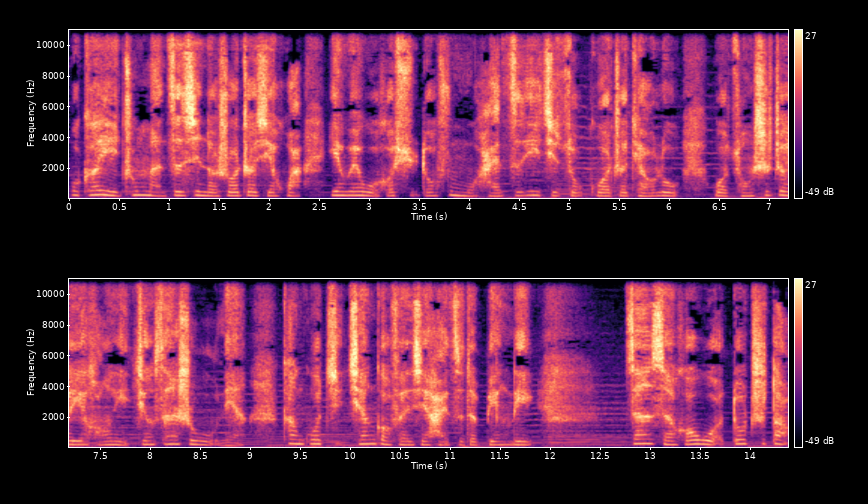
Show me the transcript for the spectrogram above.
我可以充满自信地说这些话，因为我和许多父母、孩子一起走过这条路。我从事这一行已经三十五年，看过几千个分析孩子的病例。詹森和我都知道。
